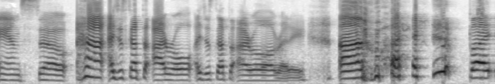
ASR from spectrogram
And so I just got the eye roll. I just got the eye roll already. Uh, but, but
